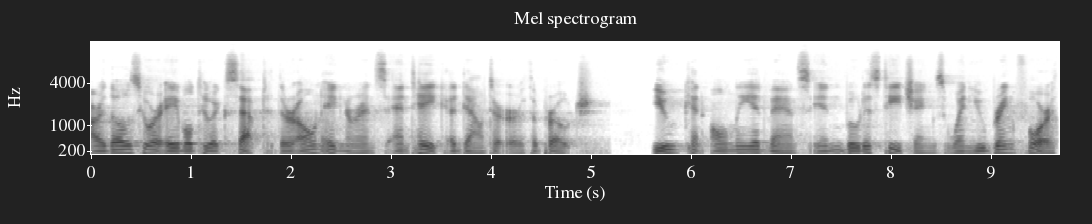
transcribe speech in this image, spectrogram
are those who are able to accept their own ignorance and take a down to earth approach. You can only advance in Buddhist teachings when you bring forth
